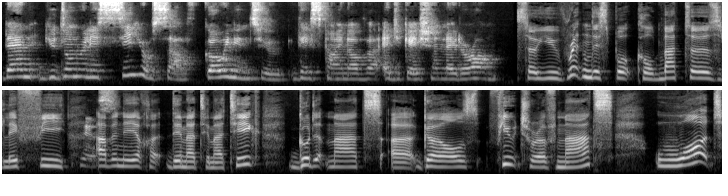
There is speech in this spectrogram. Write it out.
then you don't really see yourself going into this kind of uh, education later on. So you've written this book called Matheuses, les filles, yes. avenir des mathématiques, good at maths, uh, girls, future of maths. What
